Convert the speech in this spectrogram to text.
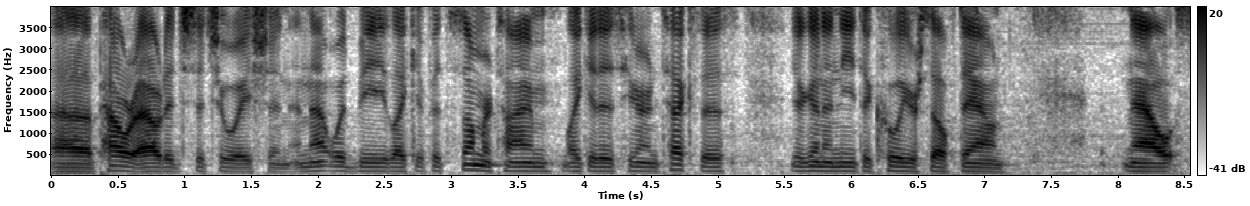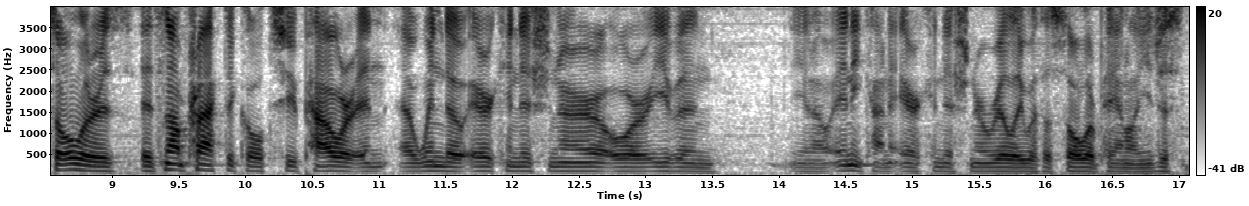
uh, power outage situation and that would be like if it's summertime like it is here in Texas you're going to need to cool yourself down. Now solar is it's not practical to power in a window air conditioner or even you know any kind of air conditioner really with a solar panel you just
